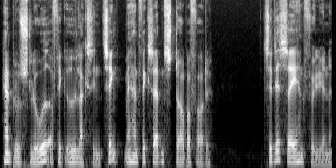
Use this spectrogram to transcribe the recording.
Han blev slået og fik ødelagt sine ting, men han fik sat en stopper for det. Til det sagde han følgende.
